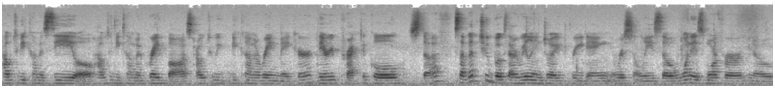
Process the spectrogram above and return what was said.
How to become a CEO, how to become a great boss, how to become a rainmaker. Very practical stuff. So I've got two books that I really enjoyed reading recently. So one is more for you know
